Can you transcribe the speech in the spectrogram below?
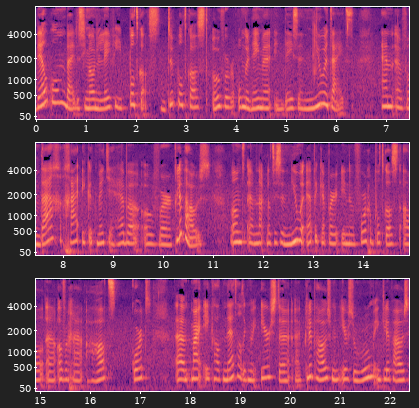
Welkom bij de Simone Levy podcast, de podcast over ondernemen in deze nieuwe tijd. En uh, vandaag ga ik het met je hebben over Clubhouse. Want um, nou, dat is een nieuwe app. Ik heb er in een vorige podcast al uh, over gehad, kort. Um, maar ik had net had ik mijn eerste Clubhouse, mijn eerste room in Clubhouse.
